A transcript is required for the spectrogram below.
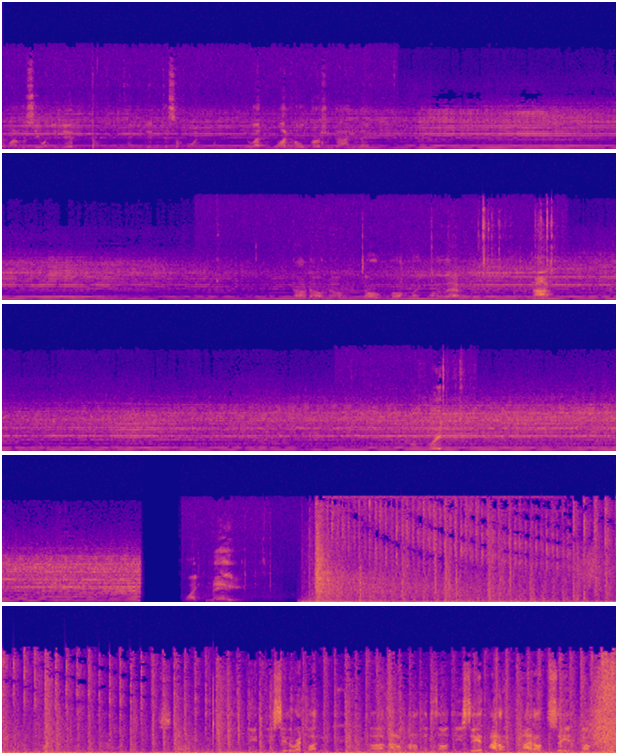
wanted to see what you did, and you didn't disappoint. You let one whole person die today. No, no, no. Don't talk like one of them. Because you're not. You're a freak. Like me. Red button? Uh, I don't. I don't think it's on. Do you see it? I don't. I don't see it. Okay.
